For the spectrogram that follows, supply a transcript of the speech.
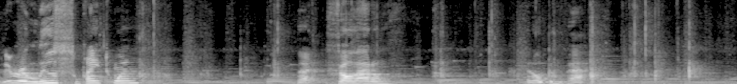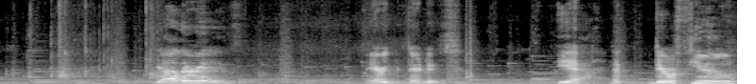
Is there a loose white one that fell out of an open pack? Yeah, there is. There, there it is. Yeah, that, there are a few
